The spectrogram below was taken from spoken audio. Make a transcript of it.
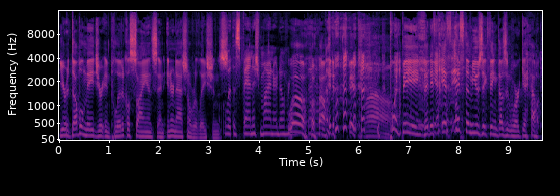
You're a double major in political science and international relations. with a Spanish minor, don't forget Whoa! that. I don't- Point being that if, if, if the music thing doesn't work out,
